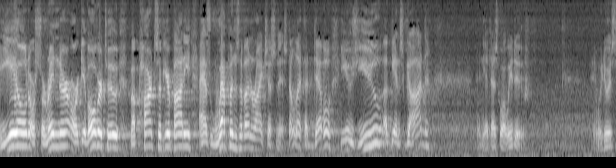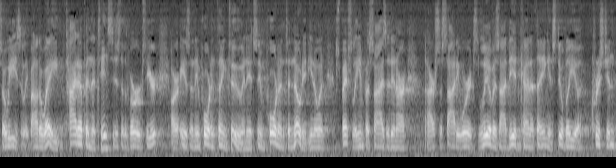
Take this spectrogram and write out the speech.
yield or surrender or give over to the parts of your body as weapons of unrighteousness. Don't let the devil use you against God. And yet that's what we do. And we do it so easily. By the way, tied up in the tenses of the verbs here are, is an important thing too, and it's important to note it, you know, and especially emphasize it in our, our society where it's live as I did kind of thing and still be a Christian.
